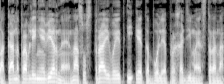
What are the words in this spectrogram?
Пока направление верное, нас устраивает и эта более проходимая сторона.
